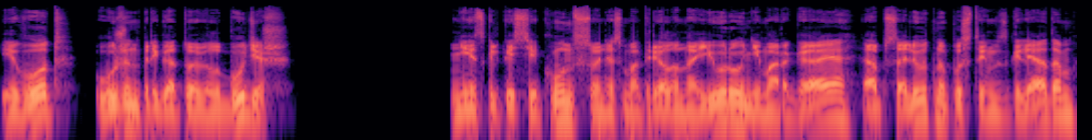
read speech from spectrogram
И вот, ужин приготовил будешь?» Несколько секунд Соня смотрела на Юру, не моргая, абсолютно пустым взглядом,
